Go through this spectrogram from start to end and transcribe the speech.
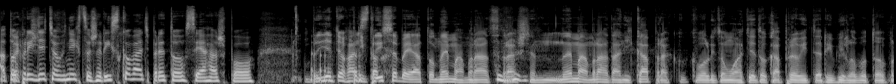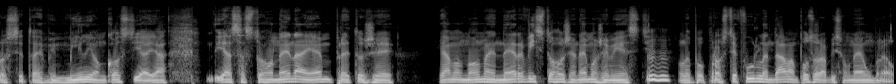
A to Tak- pri deťoch nechceš riskovať, preto siahaš po... pri deťoch ani prstoch. pri sebe ja to nemám rád, strašne nemám rád ani kapra kvôli tomu a tieto kaprovité ryby, lebo to proste to je mi milión kostí a ja, ja sa z toho nenajem, pretože ja mám normálne nervy z toho, že nemôžem jesť, mm-hmm. lebo proste furt len dávam pozor, aby som neumrel.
